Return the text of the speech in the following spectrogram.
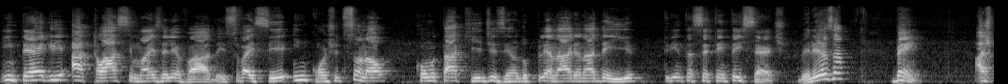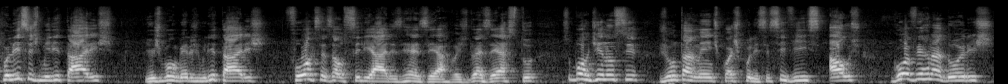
integre a classe mais elevada. Isso vai ser inconstitucional, como está aqui dizendo o plenário na ADI 3077, beleza? Bem, as polícias militares e os bombeiros militares, forças auxiliares e reservas do Exército, subordinam-se, juntamente com as polícias civis, aos governadores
